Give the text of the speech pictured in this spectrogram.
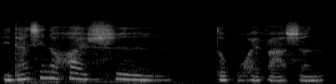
你担心的坏事都不会发生。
